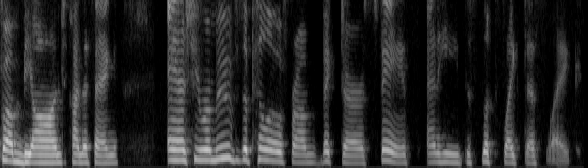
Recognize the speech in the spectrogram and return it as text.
from beyond kind of thing and she removes the pillow from victor's face and he just looks like this like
